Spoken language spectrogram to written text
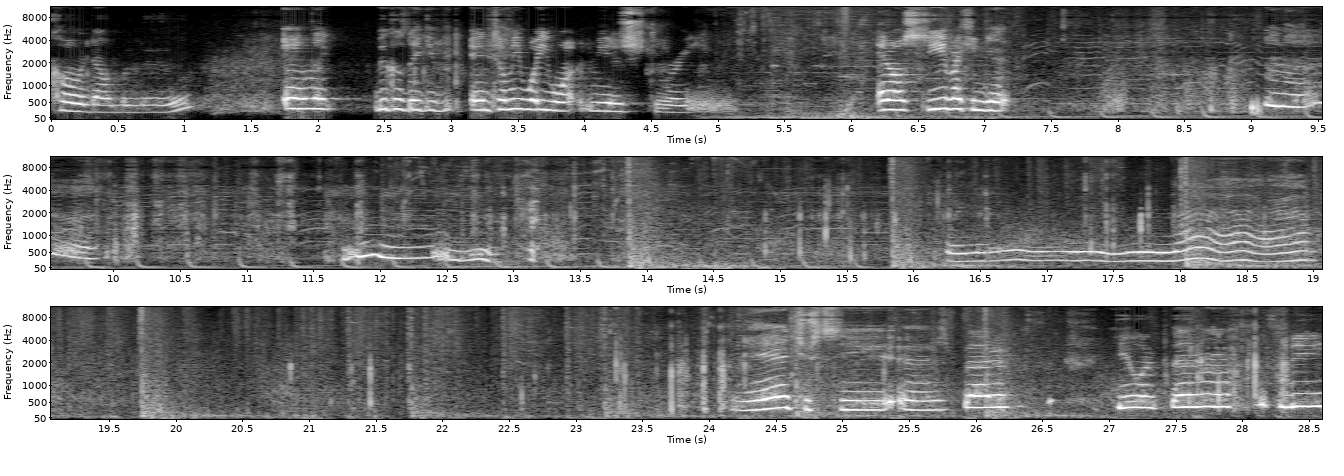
comment down below. And like because they give and tell me what you want me to stream, and I'll see if I can get. Can't you see it's better? You are better with me,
